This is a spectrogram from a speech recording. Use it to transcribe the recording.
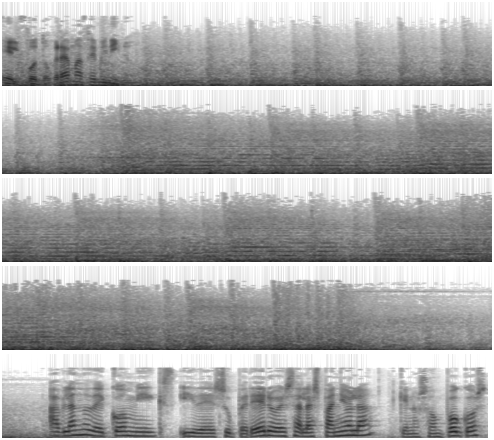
El fotograma femenino. Hablando de cómics y de superhéroes a la española, que no son pocos,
